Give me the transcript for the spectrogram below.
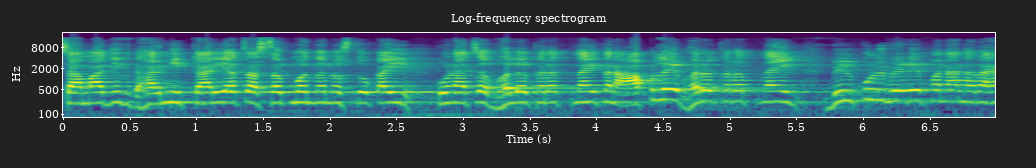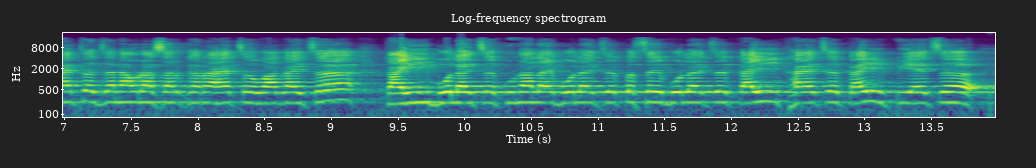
सामाजिक धार्मिक कार्याचा संबंध नसतो काही. कोणाचं भलं करत नाही तर आपलंही भरं करत नाहीत बिलकुल वेडेपणानं राहायचं जनावरासारखं राहायचं वागायचं. काही बोलायचं कुणालाही बोलायचं कसंही बोलायचं काही खायचं काही पियायचं.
